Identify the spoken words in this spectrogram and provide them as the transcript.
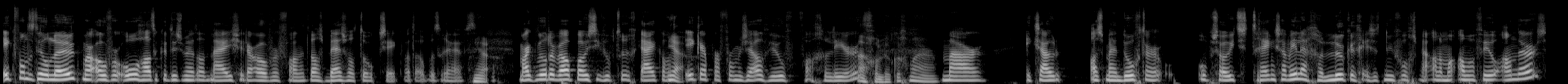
ik vond het heel leuk, maar overal had ik het dus met dat meisje daarover van. Het was best wel toxic wat dat betreft. Ja. Maar ik wil er wel positief op terugkijken, want Ja. ik heb er voor mezelf heel veel van geleerd. Nou, gelukkig maar. Maar ik zou, als mijn dochter op zoiets streng zou willen, en gelukkig is het nu volgens mij allemaal, allemaal veel anders,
